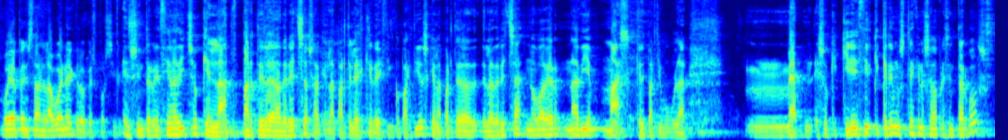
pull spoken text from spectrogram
voy a pensar en la buena y creo que es posible. En su intervención ha dicho que en la parte de la derecha, o sea, que en la parte de la izquierda hay cinco partidos, que en la parte de la derecha no va a haber nadie más que el Partido Popular. Mm, ¿Eso quiere decir que creen usted que no se va a presentar Vox?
